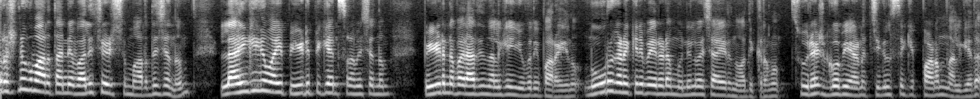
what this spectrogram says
കൃഷ്ണകുമാർ തന്നെ വലിച്ചഴിച്ച് മർദ്ദിച്ചെന്നും ലൈംഗികമായി പീഡിപ്പിക്കാൻ ശ്രമിച്ചെന്നും പീഡന പരാതി നൽകിയ യുവതി പറയുന്നു. നൂറുകണക്കിന് പേരുടെ മുന്നിൽ വെച്ചായിരുന്നു അതിക്രമം. സുരേഷ് ഗോപിയാണ് ചികിത്സയ്ക്ക് പണം നൽകിയത്.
